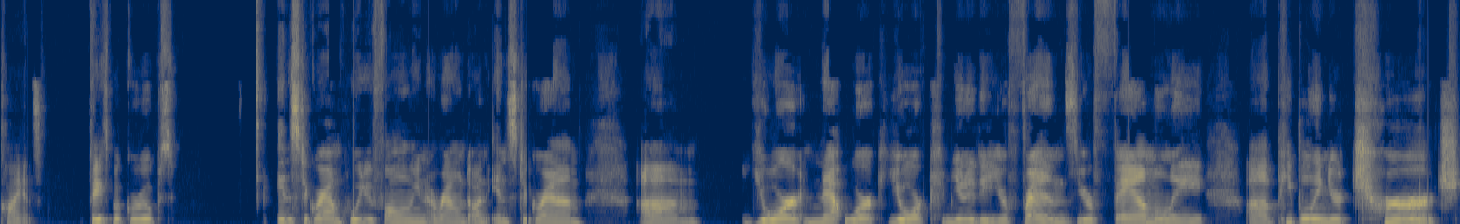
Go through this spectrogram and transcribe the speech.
clients, Facebook groups, Instagram, who are you following around on Instagram, um, your network, your community, your friends, your family, uh, people in your church,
